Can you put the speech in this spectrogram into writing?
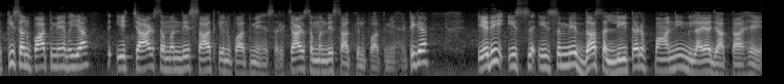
तो किस अनुपात में है भैया? तो ये चार संबंधी सात के अनुपात में है सर, चार संबंधी सात के अनुपात में है, ठीक है? यदि इस, इसमें दस लीटर पानी मिलाया जाता है,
